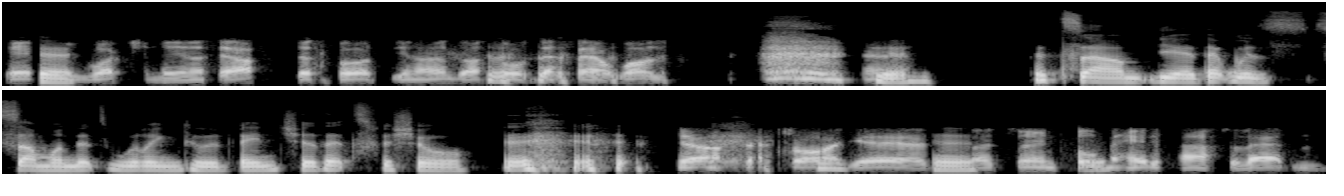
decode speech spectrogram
Yeah, Yeah. he was watching me, and I said, "I just thought, you know, I thought that's how it was." yeah. It's um yeah, that was someone that's willing to adventure, that's for sure. Yeah, that's right. Yeah, Yeah. I soon pulled my head in after that and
